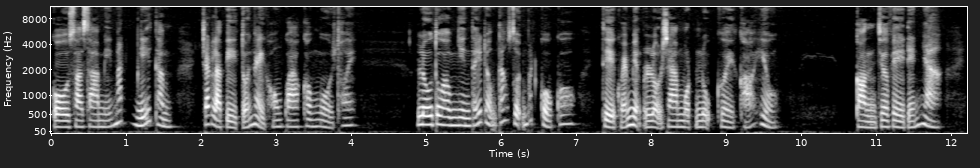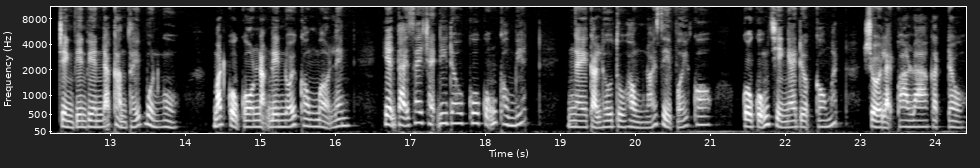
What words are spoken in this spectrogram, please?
Cô xoa xoa mí mắt, nghĩ thầm, chắc là vì tối ngày hôm qua không ngồi thôi. Lưu Thu Hồng nhìn thấy động tác dụi mắt của cô, thì khóe miệng lộ ra một nụ cười khó hiểu. Còn chưa về đến nhà, Trình viên viên đã cảm thấy buồn ngủ. Mắt của cô nặng đến nỗi không mở lên. Hiện tại xe chạy đi đâu cô cũng không biết. Ngay cả Lưu Tu Hồng nói gì với cô, cô cũng chỉ nghe được câu mất, rồi lại qua loa gật đầu.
